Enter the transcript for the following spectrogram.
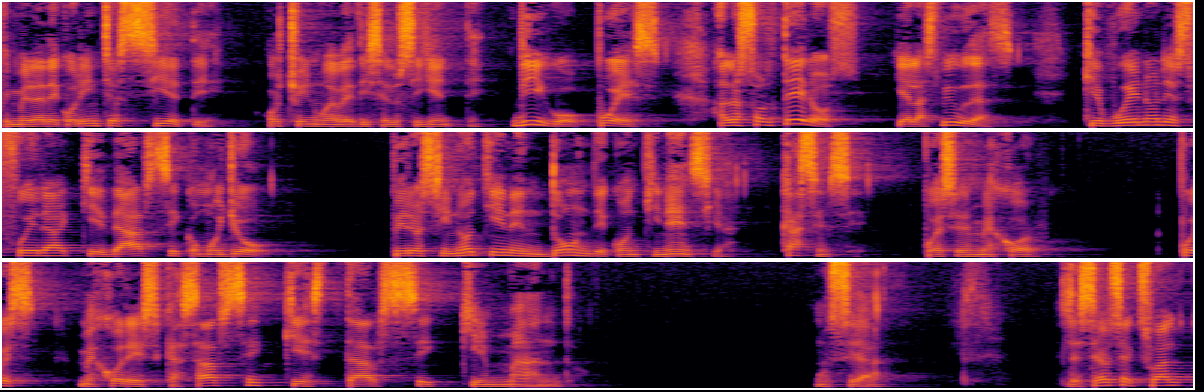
Primera de Corintios 7, 8 y 9 dice lo siguiente. Digo, pues, a los solteros y a las viudas, que bueno les fuera quedarse como yo, pero si no tienen don de continencia, cásense, pues es mejor pues mejor es casarse que estarse quemando. O sea, el deseo sexual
